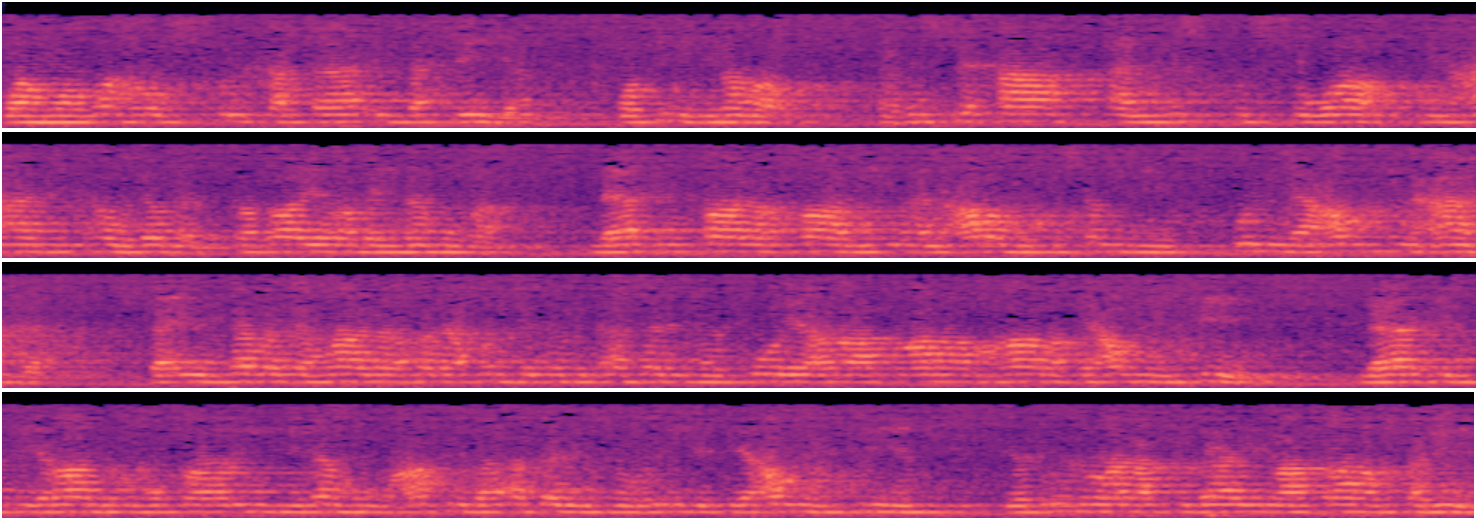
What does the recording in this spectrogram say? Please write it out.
وهو ظهر السلحفاء البحرية. وفيه نظر ففي الصحاح المسك السوار من عاد أو جبل فغاير بينهما. لكن قال القاضي العرب تسمي كل عظم عاجة فإن ثبت هذا فلا حجة في الأثر المذكور على طهارة عظم الفيل لكن إيراد البخاري له عقب أثر الزهري في عظم الفيل يدل على اعتبار ما قال الخليل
